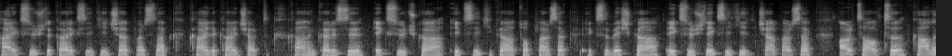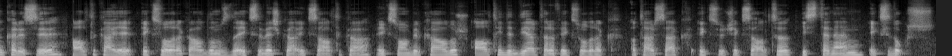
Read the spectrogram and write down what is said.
k eksi 3 ile k eksi 2'yi çarparsak k ile k'yı çarptık. k'nın karesi eksi 3k eksi 2k toplarsak eksi 5k eksi 3 ile eksi 2'yi çarparsak artı 6. k'nın karesi 6k'yı eksi olarak aldığımızda eksi 5k eksi 6k eksi 11k olur. 6'yı da diğer tarafa eksi olarak atarsak eksi 3 eksi 6 istenen eksi 9.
